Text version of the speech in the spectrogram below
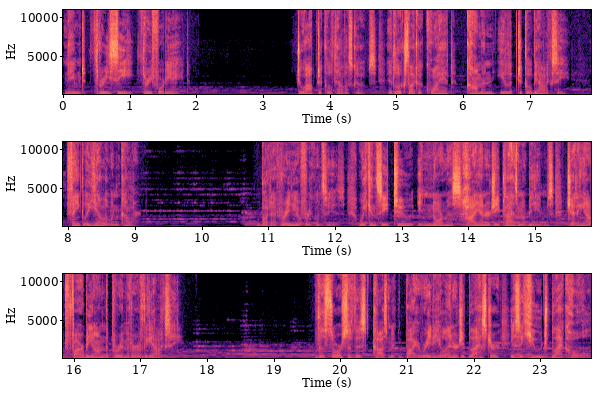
named 3C 348. To optical telescopes, it looks like a quiet, common elliptical galaxy, faintly yellow in color. But at radio frequencies, we can see two enormous high-energy plasma beams jetting out far beyond the perimeter of the galaxy. The source of this cosmic biradial energy blaster is a huge black hole,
